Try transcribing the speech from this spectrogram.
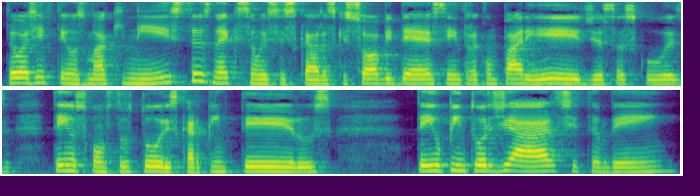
Então a gente tem os maquinistas, né, que são esses caras que sobe e desce, entra com parede, essas coisas. Tem os construtores, carpinteiros, tem o pintor de arte também.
